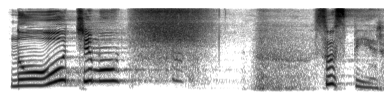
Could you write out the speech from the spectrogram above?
No último suspiro.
